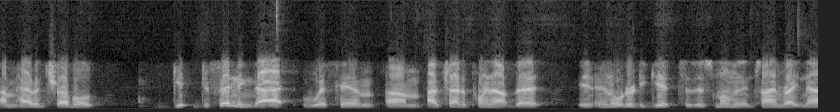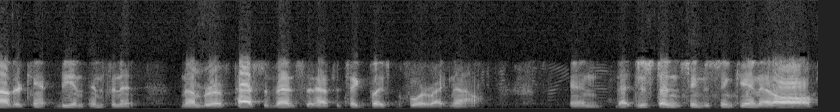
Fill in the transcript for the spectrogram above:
I'm having trouble get, defending that with him. Um, I've tried to point out that in, in order to get to this moment in time right now, there can't be an infinite number of past events that have to take place before right now, and that just doesn't seem to sink in at all.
